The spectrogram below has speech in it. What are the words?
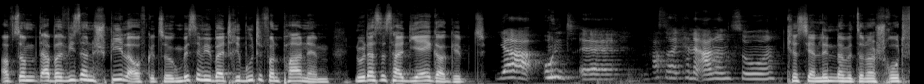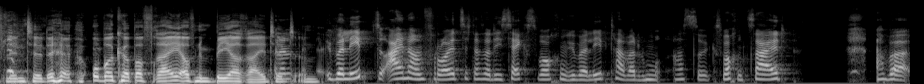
Auf so einem, aber wie so ein Spiel aufgezogen. Ein bisschen wie bei Tribute von Panem. Nur, dass es halt Jäger gibt. Ja, und äh, hast du halt keine Ahnung, so. Christian Lindner mit so einer Schrotflinte, der oberkörperfrei auf einem Bär reitet. Und dann überlebt so einer und freut sich, dass er die sechs Wochen überlebt hat, weil du hast so sechs Wochen Zeit. Aber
